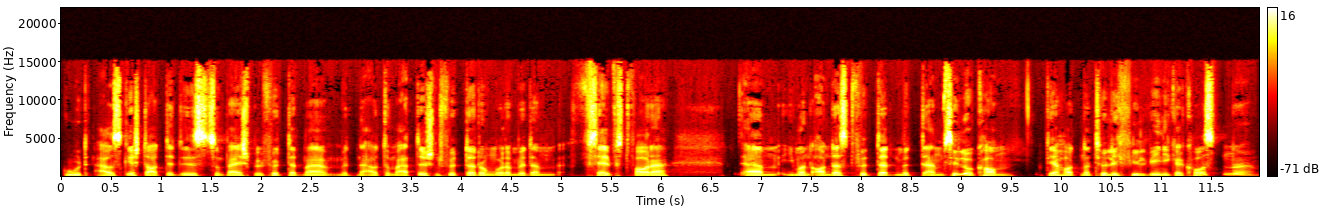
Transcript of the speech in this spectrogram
gut ausgestattet ist, zum Beispiel füttert man mit einer automatischen Fütterung oder mit einem Selbstfahrer, ähm, jemand anders füttert mit einem Silokamm, der hat natürlich viel weniger Kosten,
